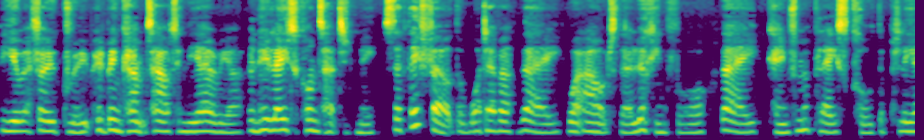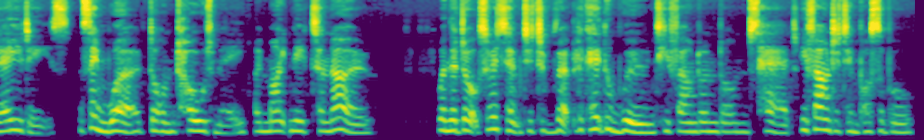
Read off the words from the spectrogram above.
The UFO group who'd been camped out in the area and who later contacted me said they felt that whatever they were out there looking for, they came from a place called the Pleiades, the same word Don told me I might need to know. When the doctor attempted to replicate the wound he found on Don's head, he found it impossible.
